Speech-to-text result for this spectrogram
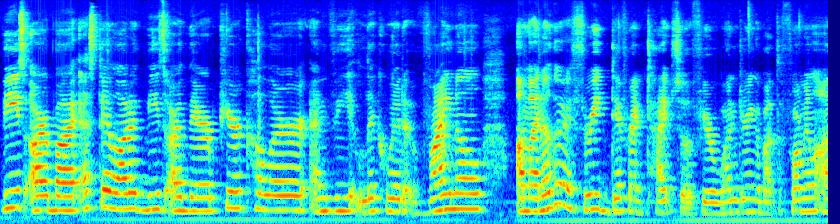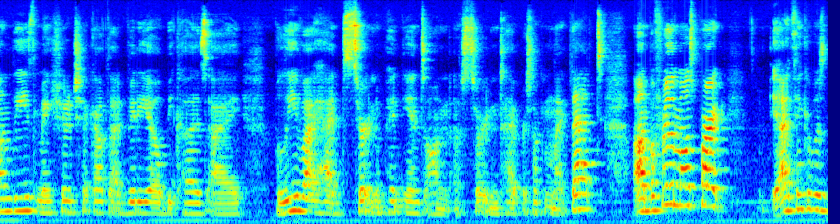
These are by Estee Lauder. These are their Pure Color Envy Liquid Vinyl. Um, I know there are three different types, so if you're wondering about the formula on these, make sure to check out that video because I believe I had certain opinions on a certain type or something like that. Um, but for the most part, I think it was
